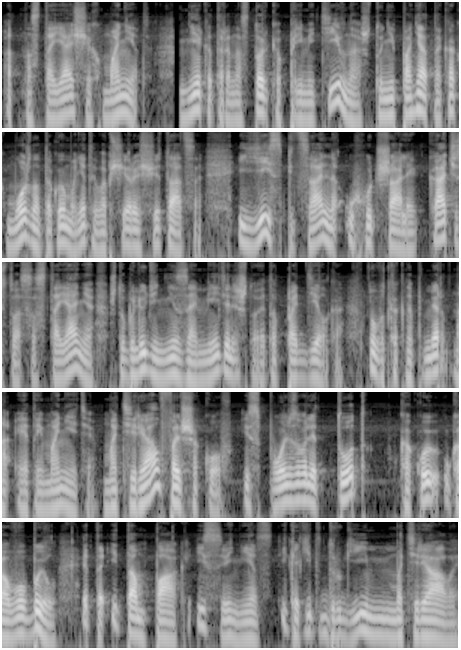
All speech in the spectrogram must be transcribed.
от настоящих монет. Некоторые настолько примитивно, что непонятно, как можно такой монетой вообще рассчитаться. И ей специально ухудшали качество, состояние, чтобы люди не заметили, что это подделка. Ну вот как, например, на этой монете. Материал фальшаков использовали тот, какой у кого был. Это и тампак, и свинец, и какие-то другие материалы.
